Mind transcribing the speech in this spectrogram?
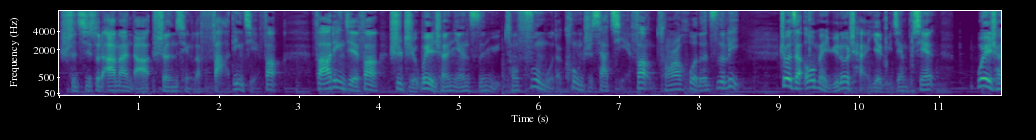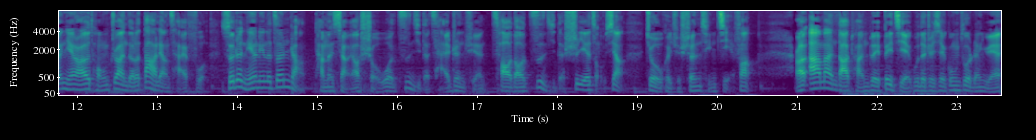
十七岁的阿曼达申请了法定解放。法定解放是指未成年子女从父母的控制下解放，从而获得自立。这在欧美娱乐产业屡见不鲜。未成年儿童赚得了大量财富，随着年龄的增长，他们想要手握自己的财政权，操刀自己的事业走向，就会去申请解放。而阿曼达团队被解雇的这些工作人员，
